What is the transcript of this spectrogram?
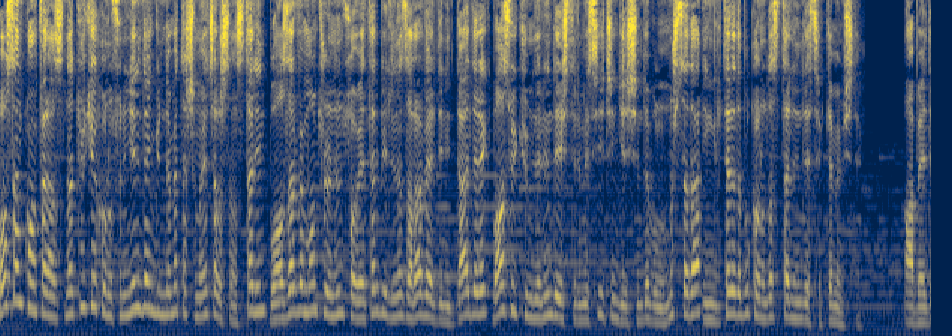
Potsdam Konferansı'nda Türkiye konusunu yeniden gündeme taşımaya çalışan Stalin, Boğazlar ve Montreux'ün Sovyetler Birliği'ne zarar verdiğini iddia ederek bazı hükümlerini değiştirmesi için girişimde bulunmuşsa da İngiltere de bu konuda Stalin'i desteklememişti. ABD,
